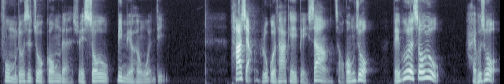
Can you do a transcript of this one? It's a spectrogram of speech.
父母都是做工的，所以收入并没有很稳定。她想，如果她可以北上找工作，北部的收入还不错，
